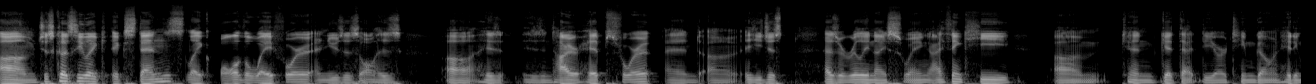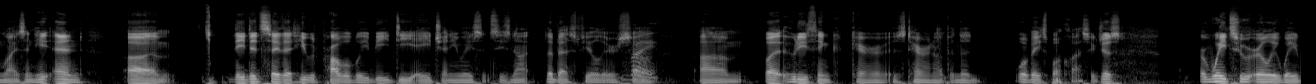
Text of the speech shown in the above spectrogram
Um, just because he like extends like all the way for it and uses all his, uh, his his entire hips for it, and uh, he just has a really nice swing. I think he um, can get that DR team going hitting wise, and he and um, they did say that he would probably be DH anyway since he's not the best fielder. So, Right. um, but who do you think Kara is tearing up in the World Baseball Classic? Just or way too early, way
